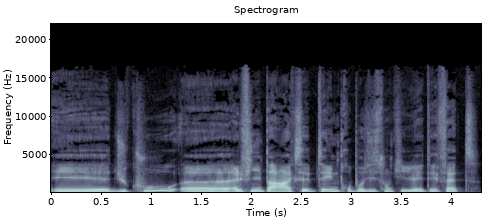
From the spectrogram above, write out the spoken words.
Et du coup, euh, elle finit par accepter une proposition qui lui a été faite,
